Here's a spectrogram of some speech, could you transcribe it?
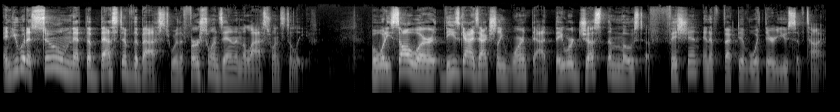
And you would assume that the best of the best were the first ones in and the last ones to leave. But what he saw were these guys actually weren't that. They were just the most efficient and effective with their use of time.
